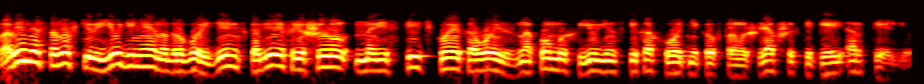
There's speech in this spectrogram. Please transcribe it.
Во время остановки в Югине на другой день Скобеев решил навестить кое-кого из знакомых югинских охотников, промышлявших теперь артелью.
